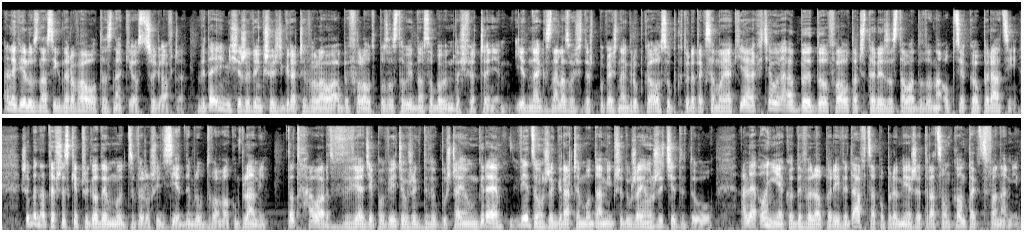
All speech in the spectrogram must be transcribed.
ale wielu z nas ignorowało te znaki ostrzegawcze. Wydaje mi się, że większość graczy wolała, aby Fallout pozostał jednoosobowym doświadczeniem. Jednak znalazła się też pokaźna grupka osób, które tak samo jak ja chciały, aby do Fallouta 4 została dodana opcja kooperacji, żeby na te wszystkie przygody móc wyruszyć z jednym lub dwoma kumplami. Todd Howard w wywiadzie powiedział, że gdy wypuszczają grę, wiedzą, że gracze modami przedłużają życie tytułu, ale oni jako deweloper i wydawca po premierze tracą kontakt z fanami.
